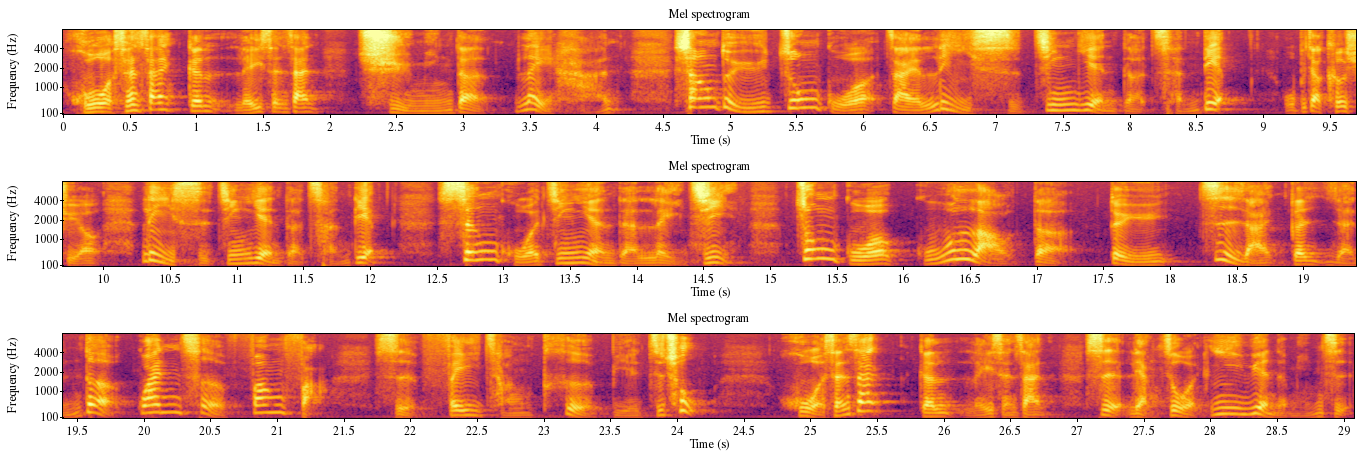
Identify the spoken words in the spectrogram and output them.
火神山跟雷神山。取名的内涵，相对于中国在历史经验的沉淀，我不叫科学哦，历史经验的沉淀，生活经验的累积，中国古老的对于自然跟人的观测方法是非常特别之处。火神山跟雷神山是两座医院的名字，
